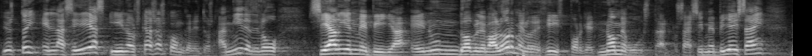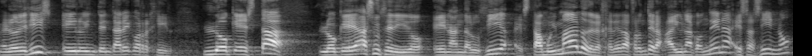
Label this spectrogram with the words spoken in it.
Yo estoy en las ideas y en los casos concretos. A mí, desde luego, si alguien me pilla en un doble valor, me lo decís, porque no me gustan. O sea, si me pilláis ahí, me lo decís y lo intentaré corregir. Lo que está lo que ha sucedido en Andalucía está muy mal, lo del eje de la frontera. Hay una condena, es así, ¿no?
